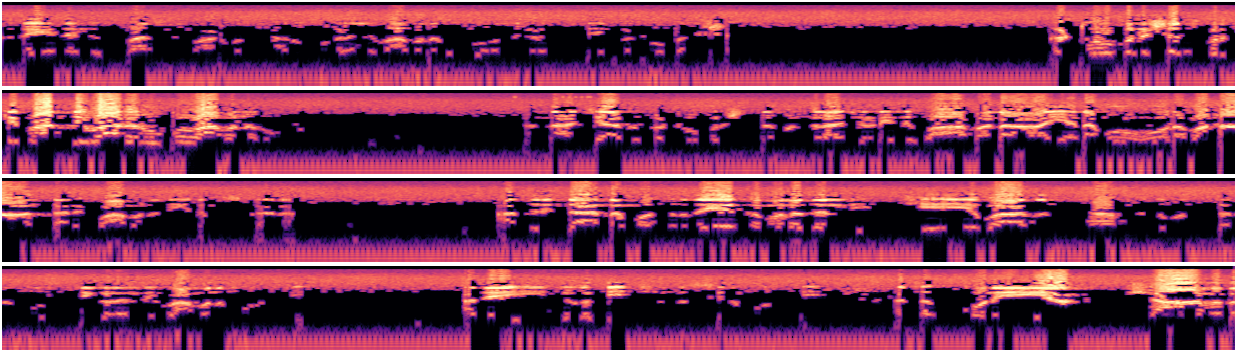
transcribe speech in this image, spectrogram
ಹೃದಯದಲ್ಲಿ ಉಪಾಸನೆ ಮಾಡುವಂತಹ ರೂಪಗಳಲ್ಲಿ ವಾಮನ ರೂಪವನ್ನು ಹೇಳುತ್ತದೆ ಕಠೋಪನಿಷತ್ ಕಠೋಪನಿಷತ್ ಪ್ರತಿಪಾದ್ಯವಾದ ರೂಪ ವಾಮನ ರೂಪ. ನನ್ನ ಆಚಾರ್ಯರು ಕಠೋಪನಿಷತ್ ಮಂತ್ರಾಚರಣೆಯಲ್ಲಿ ವಾಮನಾಯ ನಮೋ ನಮಃ ಅಂತಾರೆ. ವಾಮನದೇ ನಮಸ್ಕಾರ ಆದ್ದರಿಂದ ನಮ್ಮ ಹೃದಯ ಕಮಲದಲ್ಲಿ ಧ್ಯೇಯವಾದಂತಹ ಭಗವಂತನ ಮೂರ್ತಿಗಳಲ್ಲಿ ವಾಮನ ಮೂರ್ತಿ. ಅದೇ ಈ ಮೂರ್ತಿ ಅಂತ ಕೊನೆಯ ಶಾರದ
